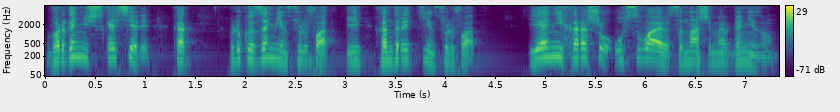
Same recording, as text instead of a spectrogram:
в органической серии, как глюкозамин сульфат и хондроитин сульфат, и они хорошо усваиваются нашим организмом.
